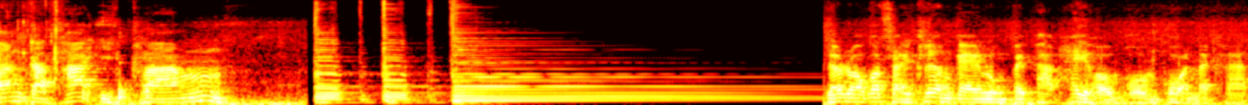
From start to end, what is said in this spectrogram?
ตั้งกระทะอีกครั้ง แล้วเราก็ใส่เครื่องแกงลงไปผัดให้หอมๆก่อนนะครับ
